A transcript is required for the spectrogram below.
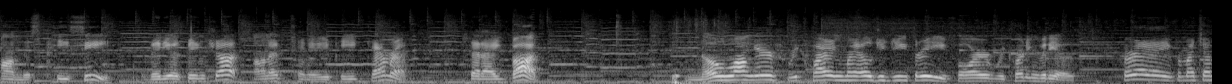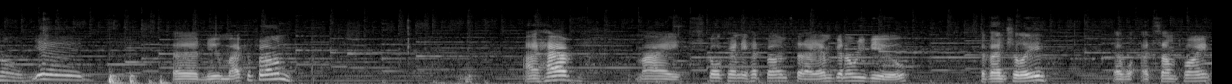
on this PC. The video is being shot on a 1080p camera that I bought. No longer requiring my LG G3 for recording videos. Hooray for my channel, yay! A new microphone. I have my Skullcandy headphones that I am going to review eventually at, at some point.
